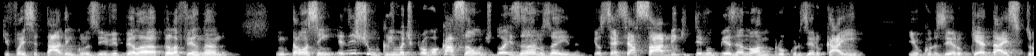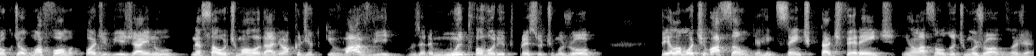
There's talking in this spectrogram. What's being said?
que foi citado, inclusive, pela, pela Fernanda. Então, assim, existe um clima de provocação de dois anos aí, né? Porque o CSA sabe que teve um peso enorme para o Cruzeiro cair e o Cruzeiro quer dar esse troco de alguma forma, que pode vir já aí no, nessa última rodada. Eu acredito que vá vir. O Cruzeiro é muito favorito para esse último jogo, pela motivação, que a gente sente que está diferente em relação aos últimos jogos, Rogério.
